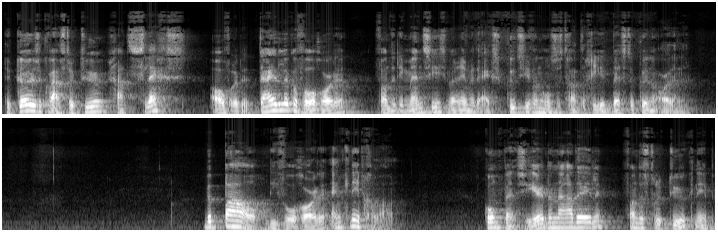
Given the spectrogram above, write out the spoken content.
De keuze qua structuur gaat slechts over de tijdelijke volgorde van de dimensies waarin we de executie van onze strategie het beste kunnen ordenen. Bepaal die volgorde en knip gewoon. Compenseer de nadelen van de structuurknip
